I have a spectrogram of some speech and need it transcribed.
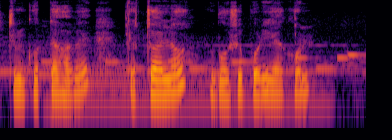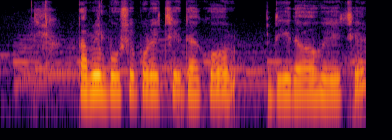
স্টিম করতে হবে। তো চলো বসে পড়ি এখন। তো আমি বসে পড়েছি, দেখো দিয়ে দেওয়া হয়েছে।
